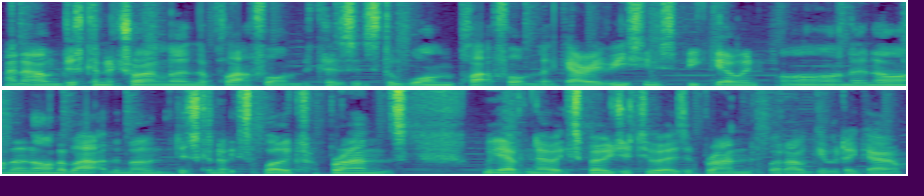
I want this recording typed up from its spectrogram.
and I'm just going to try and learn the platform because it's the one platform that Gary Vee seems to be going on and on and on about at the moment. It's going to explode for brands. We have no exposure to it as a brand, but I'll give it a go.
